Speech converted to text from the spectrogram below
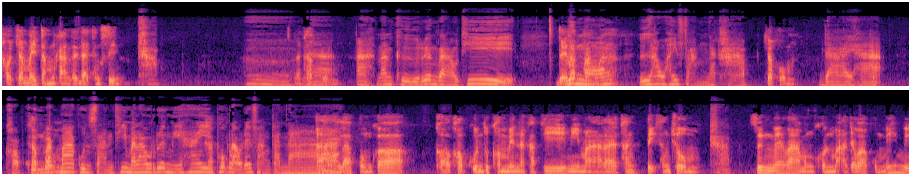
เขาจะไม่ทำการใด ๆ ทั้งสิ้นครับเออนะครับฮผมอะนั่นคือเรื่องราวที่ได้รับรุ่นฟังน้องมาเล่าให้ฟังนะครับครับผม ได้ฮะ ขอบครัคุณบผมมากๆคุณสันที่มาเล่าเรื่องนี้ให้ครับผมพวกเราได้ฟังกันนะอ่า แล้วผมก็ขอขอบคุณทุกคอมเมนต์นะครับ ที่มีมาแล้วทั้งติทั้งชมครับ ซึ่งไม่ว่าบางคนมาอาจจะว่าผมไม่มี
